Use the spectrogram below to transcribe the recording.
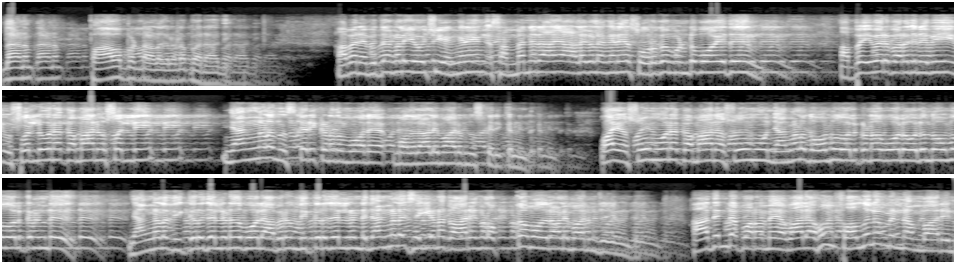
ഇതാണ് പാവപ്പെട്ട ആളുകളുടെ പരാതി. അപ്പൊ നബിത്തങ്ങൾ ചോദിച്ചു എങ്ങനെ സമ്പന്നരായ ആളുകൾ എങ്ങനെ സ്വർഗം കൊണ്ടുപോയത്? അപ്പൊ ഇവർ പറഞ്ഞു നബി ഉസല്ലൂന കമാനുസല്ലി ഞങ്ങൾ നിസ്കരിക്കണത് പോലെ മുതലാളിമാരും നിസ്കരിക്കുന്നുണ്ട് വയസൂമൂന കമാൻ അസൂമു ഞങ്ങൾ നോമ്പ് തോൽക്കുന്നത് പോലെ ഓലും നോമ്പ് തോൽക്കുന്നുണ്ട് ഞങ്ങൾ ദിക്കറ് ചെല്ലണത് പോലെ അവരും ദിക്കറ് ചെല്ലുന്നുണ്ട് ഞങ്ങൾ ചെയ്യണ കാര്യങ്ങളൊക്കെ മുതലാളിമാരും ചെയ്യുന്നുണ്ട്. അതിന്റെ പുറമെ വലഹും ഫലും അമ്പാരിൻ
